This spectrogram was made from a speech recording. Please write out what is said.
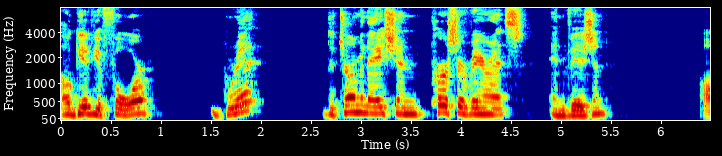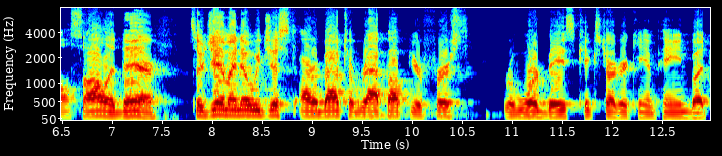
I'll give you four grit, determination, perseverance, and vision. All solid there. So, Jim, I know we just are about to wrap up your first reward based Kickstarter campaign, but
